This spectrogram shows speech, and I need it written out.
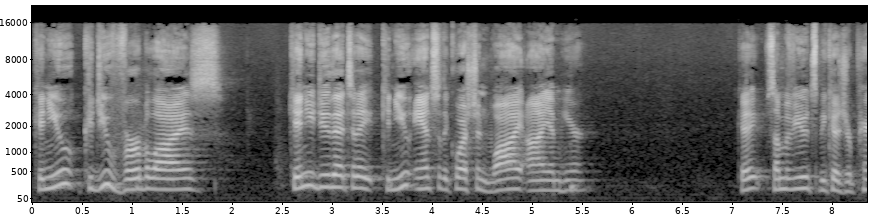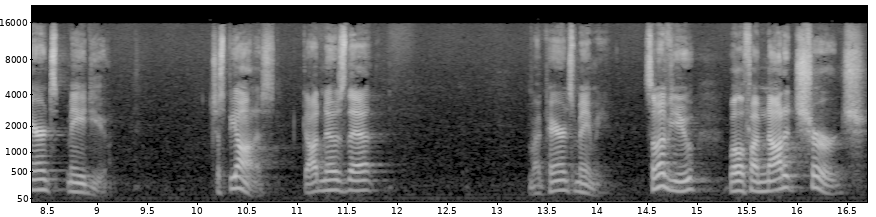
Can you could you verbalize? Can you do that today? Can you answer the question why I am here? Okay, some of you it's because your parents made you. Just be honest. God knows that. My parents made me. Some of you, well, if I'm not at church,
